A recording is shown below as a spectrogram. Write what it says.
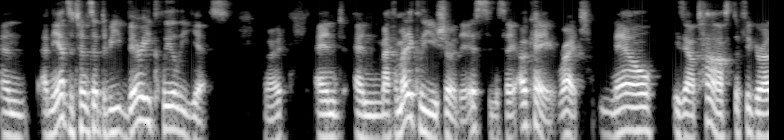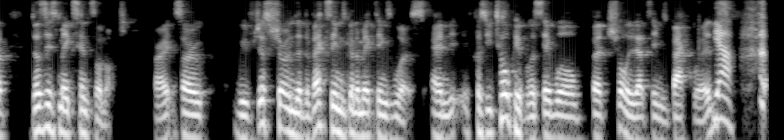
And and the answer turns out to be very clearly yes. Right. And and mathematically you show this and say, okay, right, now is our task to figure out does this make sense or not? Right. So we've just shown that the vaccine is going to make things worse. And because you tell people, they say, well, but surely that seems backwards. Yeah.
